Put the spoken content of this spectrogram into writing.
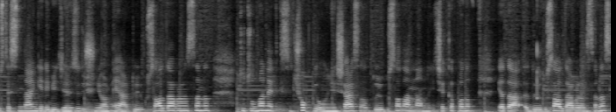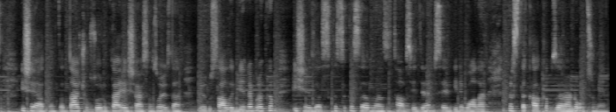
üstesinden gelebileceğinizi düşünüyorum. Eğer duygusal davranırsanız tutulmanın etkisini çok yoğun yaşarsanız duygusal anlamda içe kapanıp ya da duygusal davranırsanız iş hayatınızda daha çok zorluklar yaşarsınız. O yüzden duygusallığı bir yerine bırakıp işinize sıkı sıkı sarılmanızı tavsiye ederim sevgili boğalar. Hırsla kalkıp zararlı oturmayın.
